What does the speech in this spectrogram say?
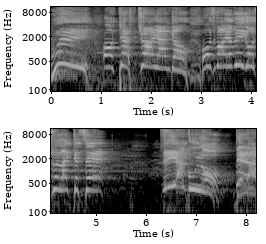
We are Death Triangle, or as my amigos would like to say, Triángulo de la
